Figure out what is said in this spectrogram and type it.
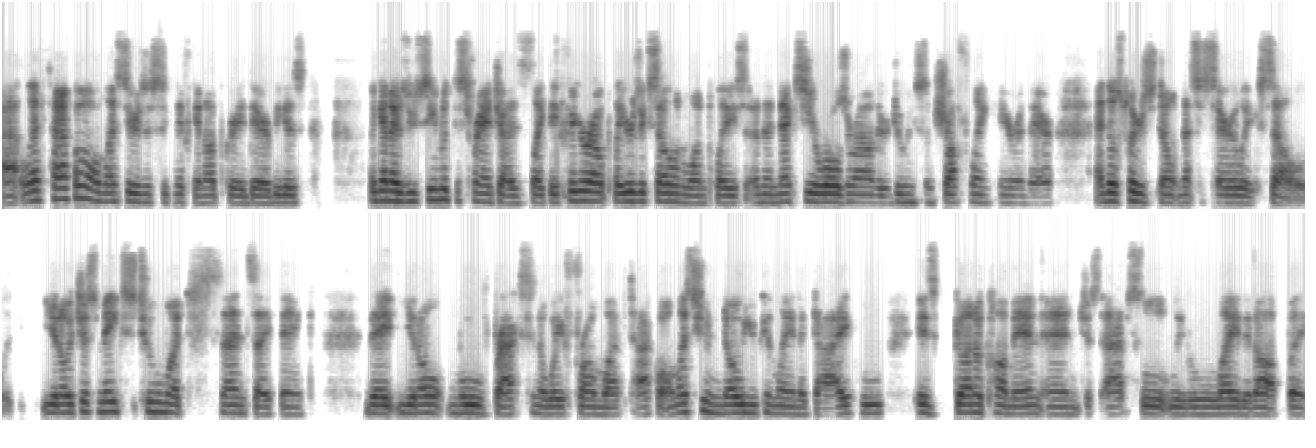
at left tackle unless there's a significant upgrade there. Because, again, as we've seen with this franchise, it's like they figure out players excel in one place, and then next year rolls around, they're doing some shuffling here and there, and those players don't necessarily excel. You know, it just makes too much sense, I think, that you don't move Braxton away from left tackle unless you know you can land a guy who is gonna come in and just absolutely light it up. But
